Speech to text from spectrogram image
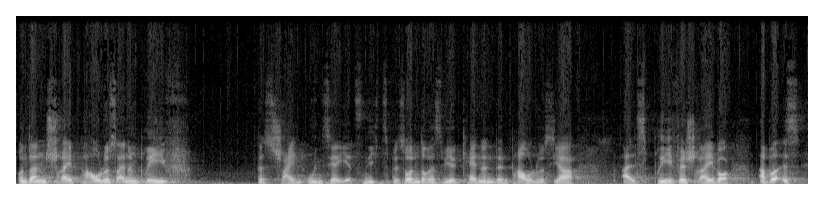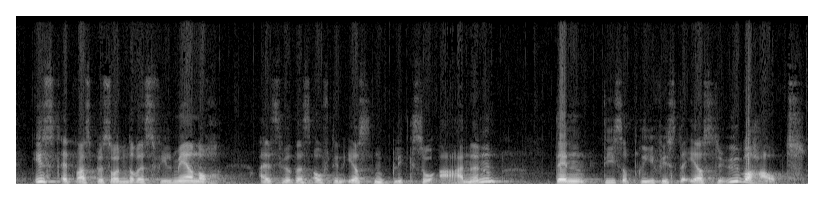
Und dann schreibt Paulus einen Brief. Das scheint uns ja jetzt nichts Besonderes. Wir kennen den Paulus ja als Briefeschreiber. Aber es ist etwas Besonderes, viel mehr noch, als wir das auf den ersten Blick so ahnen. Denn dieser Brief ist der erste überhaupt,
